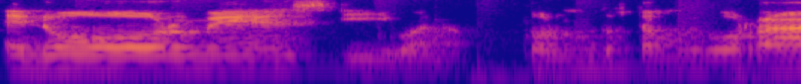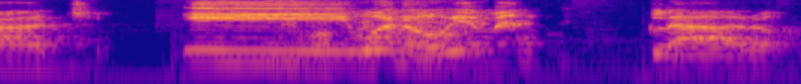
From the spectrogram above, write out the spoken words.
enormes y bueno, todo el mundo está muy borracho. Y bueno, obviamente, claro,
